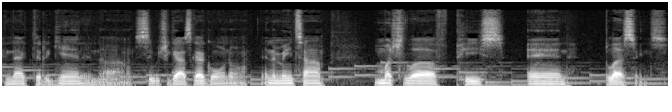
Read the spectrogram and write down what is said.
connected again and uh, see what you guys got going on. In the meantime, much love, peace, and blessings.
